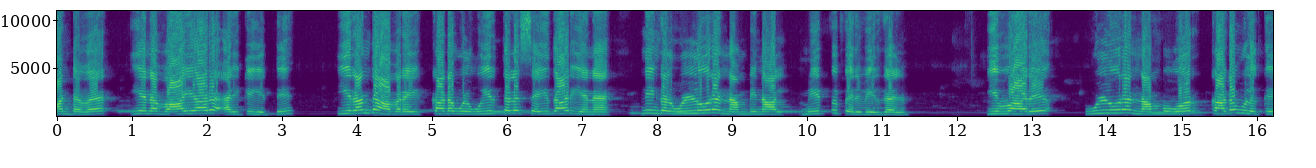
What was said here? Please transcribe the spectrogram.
ஆண்டவர் என வாயார அறிக்கையிட்டு இறந்த அவரை கடவுள் உயிர்த்தல செய்தார் என நீங்கள் உள்ளூர நம்பினால் மீட்பு பெறுவீர்கள். இவ்வாறு உள்ளூர நம்புவோர் கடவுளுக்கு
